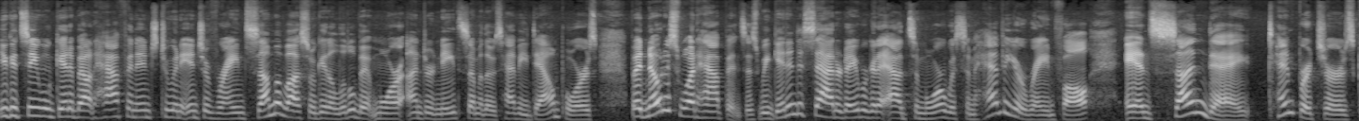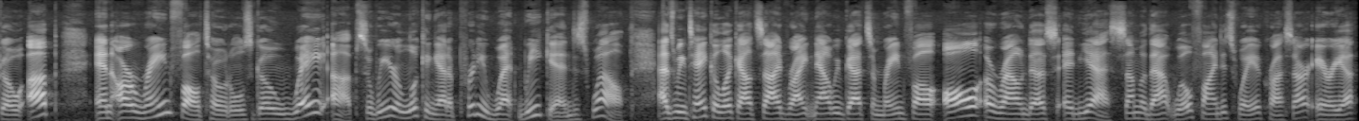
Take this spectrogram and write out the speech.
You can see we'll get about half an inch to an inch of rain. Some of us will get a little bit more underneath some of those heavy downpours. But notice what happens as we get into Saturday. We're going to add some more with some heavier rainfall. And Sunday, temperatures go up and our rainfall totals go way up. So we are looking at a pretty wet weekend as well. As we take a look outside right now, we've got some rainfall all around us. And yes, some of that will find its way across our area.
